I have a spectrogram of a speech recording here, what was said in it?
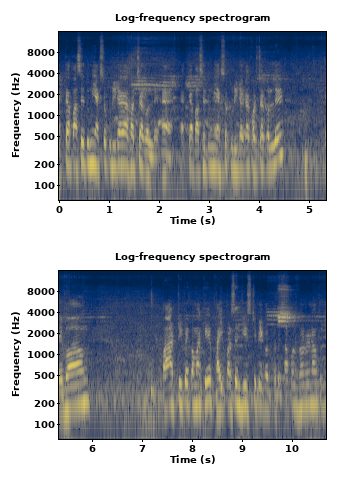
একটা পাশে তুমি একশো কুড়ি টাকা খরচা করলে হ্যাঁ একটা পাশে তুমি একশো কুড়ি টাকা খরচা করলে এবং পার ট্রিপে তোমাকে ফাইভ পার্সেন্ট জিএসটি পে করতে হবে। সাপোজ ধরে নাও তুমি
